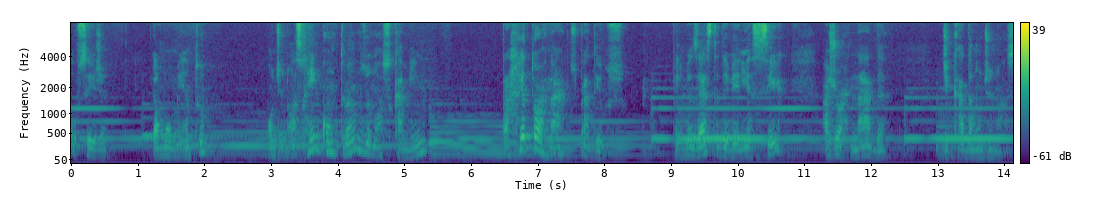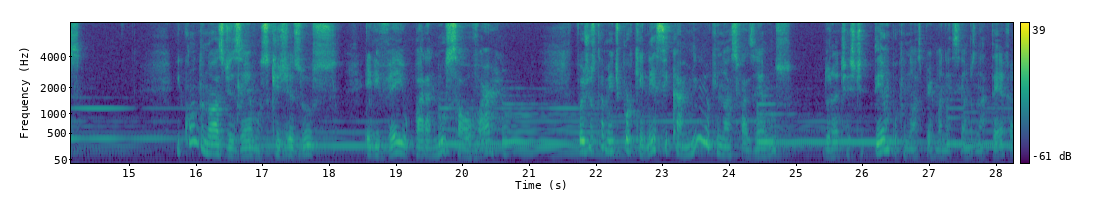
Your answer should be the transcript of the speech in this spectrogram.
Ou seja, é o momento onde nós reencontramos o nosso caminho para retornarmos para Deus. Pelo menos esta deveria ser a jornada de cada um de nós. E quando nós dizemos que Jesus ele veio para nos salvar, foi justamente porque nesse caminho que nós fazemos, durante este tempo que nós permanecemos na terra,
